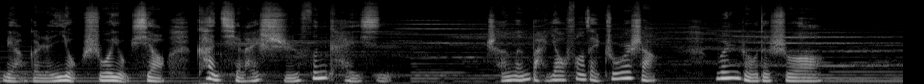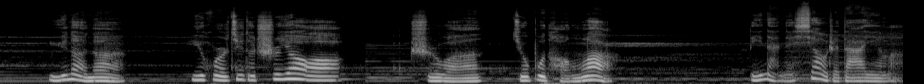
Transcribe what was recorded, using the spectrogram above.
两个人有说有笑，看起来十分开心。陈文把药放在桌上，温柔地说：“李奶奶，一会儿记得吃药啊。”吃完就不疼了。李奶奶笑着答应了，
